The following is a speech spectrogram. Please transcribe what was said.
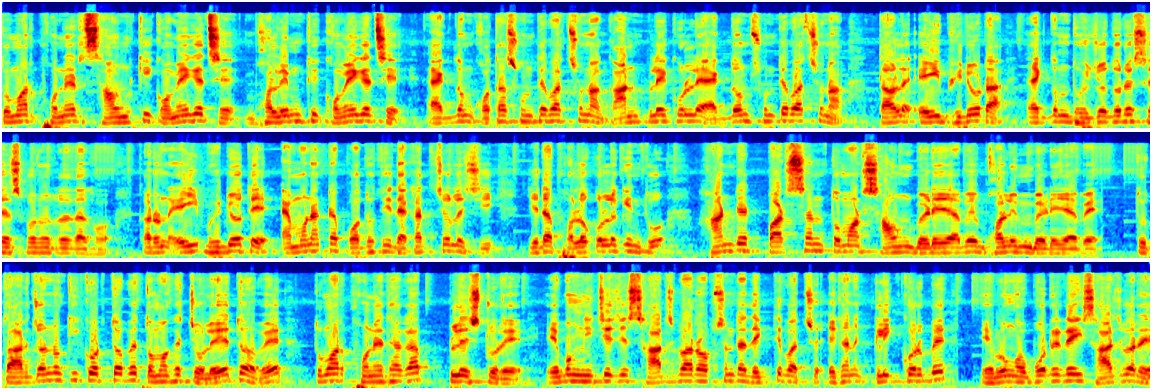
তোমার ফোনের সাউন্ড কি কমে গেছে? ভলিউম কি কমে গেছে? একদম কথা শুনতে পাচ্ছ না, গান প্লে করলে একদম শুনতে পাচ্ছ না, তাহলে এই ভিডিওটা একদম ধৈর্য ধরে শেষ পর্যন্ত দেখো। কারণ এই ভিডিওতে এমন একটা পদ্ধতি দেখাতে চলেছি, যেটা ফলো করলে কিন্তু হান্ড্রেড পার্সেন্ট তোমার সাউন্ড বেড়ে যাবে, ভলিউম বেড়ে যাবে। তো তার জন্য কি করতে হবে? তোমাকে চলে যেতে হবে তোমার ফোনে থাকা প্লে স্টোরে এবং নিচে যে সার্চ বার অপশনটা দেখতে পাচ্ছ, এখানে ক্লিক করবে এবং ওপরের এই সার্চ বারে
